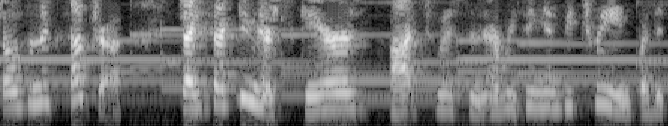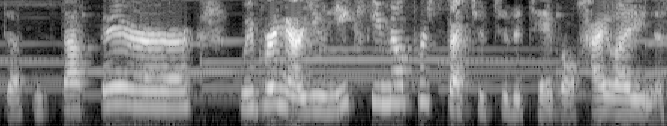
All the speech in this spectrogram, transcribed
shows, and etc., dissecting their scares, plot twists, and everything in between. But it doesn't stop there. We bring our unique female perspective to the table, highlighting the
